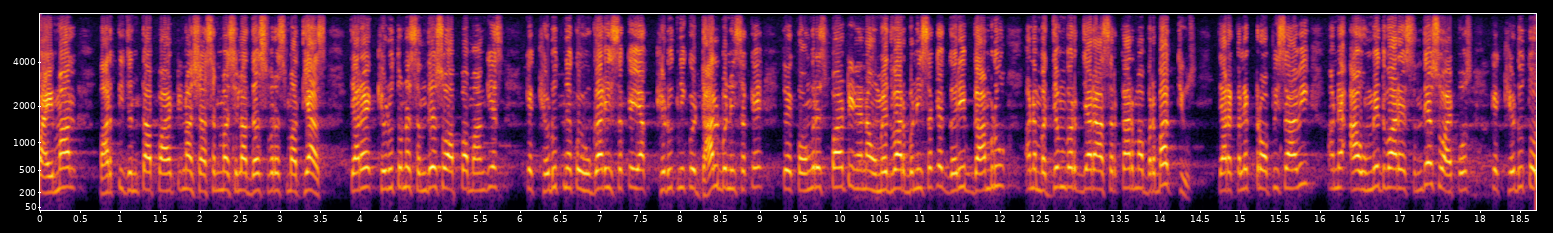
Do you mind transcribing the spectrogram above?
પાયમાલ ભારતીય જનતા પાર્ટીના શાસનમાં છેલ્લા દસ વર્ષમાં થયા ત્યારે ખેડૂતોને સંદેશો આપવા માંગીએ કે ખેડૂતને કોઈ ઉગારી શકે યા ખેડૂતની કોઈ ઢાલ બની શકે તો એ કોંગ્રેસ પાર્ટીને એના ઉમેદવાર બની શકે. ગરીબ ગામડું અને મધ્યમ વર્ગ જ્યારે આ સરકારમાં બરબાદ થયું ત્યારે કલેક્ટર ઓફિસે આવી અને આ ઉમેદવારે સંદેશો આપ્યો કે ખેડૂતો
